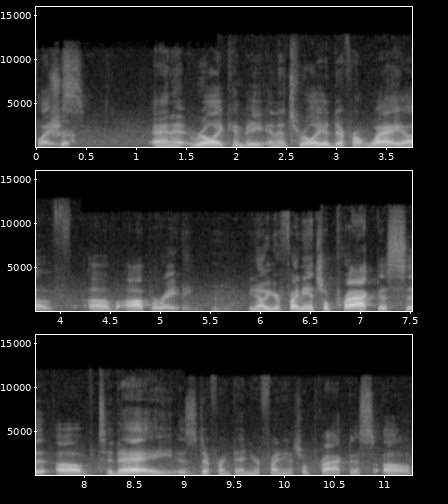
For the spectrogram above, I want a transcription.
place. Sure. And it really can be, and it's really a different way of, of operating. You know, your financial practice uh, of today is different than your financial practice of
